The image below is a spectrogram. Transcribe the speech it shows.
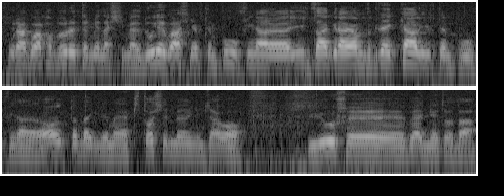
która była faworytem, jednak się melduje właśnie w tym półfinale i zagrają z Grekami w tym półfinale. O, to będzie mecz, to się będzie działo, już yy, będzie to za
